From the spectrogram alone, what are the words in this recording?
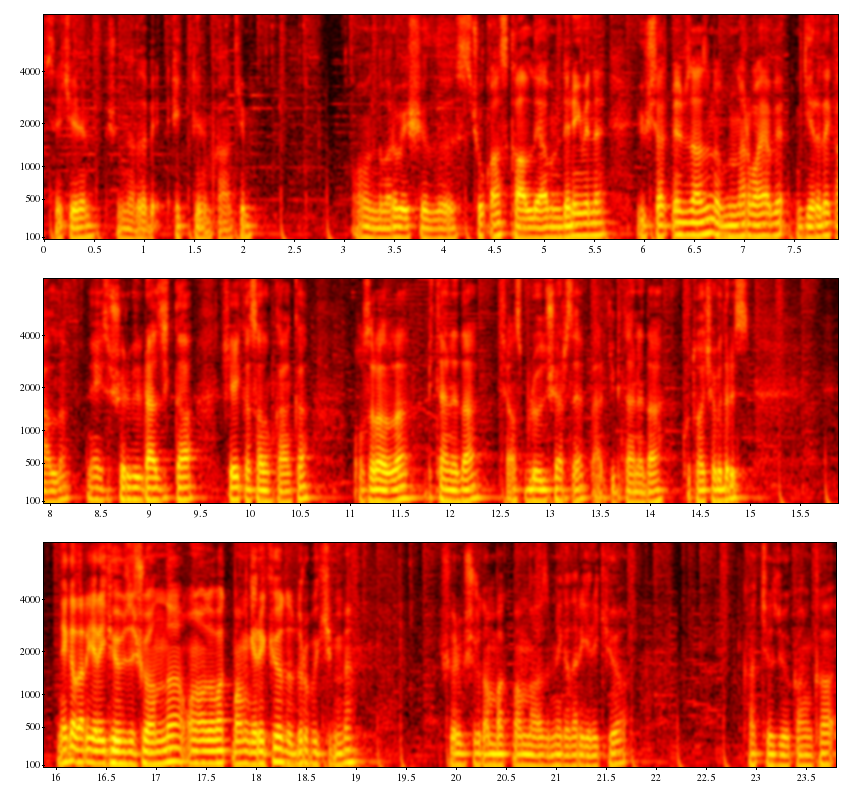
seçelim. Şunları da bir ekleyelim kankim. 10 numara 5 yıldız. Çok az kaldı ya. Bunun deneyimini yükseltmemiz lazım da bunlar bayağı bir geride kaldı. Neyse şöyle bir birazcık daha şey kasalım kanka. O sırada da bir tane daha şans bloğu düşerse belki bir tane daha kutu açabiliriz. Ne kadar gerekiyor bize şu anda? Ona da bakmam gerekiyor da dur bakayım bir. Şöyle bir şuradan bakmam lazım ne kadar gerekiyor. Kaç yazıyor kanka?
